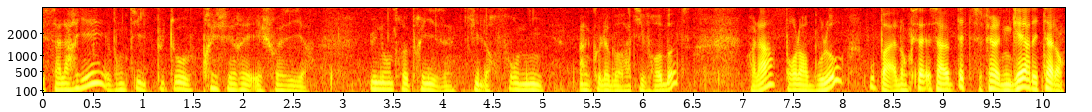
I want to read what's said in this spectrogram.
salariés vont-ils plutôt préférer et choisir une entreprise qui leur fournit un collaboratif robot voilà, pour leur boulot ou pas? Donc ça, va peut-être se faire une guerre des talents.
